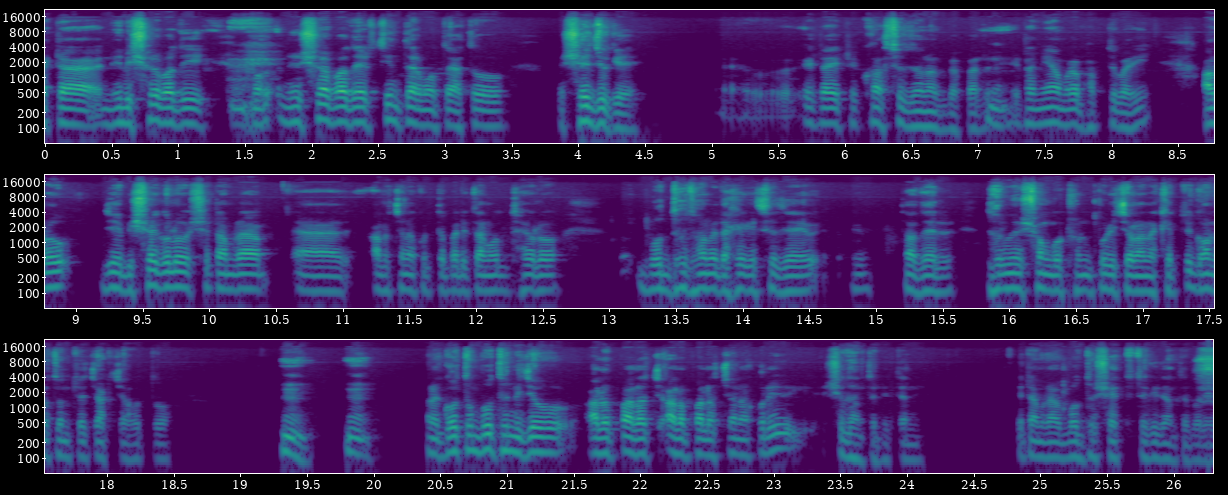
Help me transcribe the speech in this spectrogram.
একটা নিরীশ্বরবাদী নিরীশ্বরবাদের চিন্তার মতো এত সে যুগে এটা একটা খুব আশ্চর্যজনক ব্যাপার এটা নিয়ে আমরা ভাবতে পারি। আরও যে বিষয়গুলো সেটা আমরা আলোচনা করতে পারি তার মধ্যে হলো বৌদ্ধ ধর্মে দেখা গেছে যে তাদের ধর্মীয় সংগঠন পরিচালনার ক্ষেত্রে গণতন্ত্রের চর্চা হতো। হুম, হুম। মানে গৌতম বুদ্ধ নিজেও আলোপ আলোচ- আলাপ আলোচনা করে সিদ্ধান্ত নিতেন। এটা আমরা বৌদ্ধ সাহিত্য থেকে জানতে পারি।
